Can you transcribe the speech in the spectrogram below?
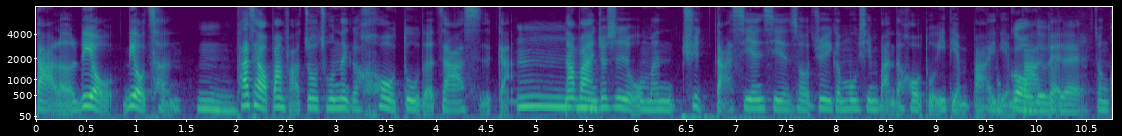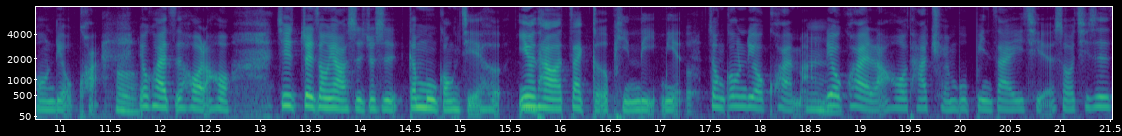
打了六六层，嗯它才有办法做出那个厚度的扎实感。嗯，那不然就是我们去打 CNC 的时候，就一个木芯板的厚度一点八，一点八，对？总共六块。嗯六块之后，然后其实最重要的是就是跟木工结合，因为它要在隔屏里面，总共六块嘛，六块，然后它全部并在一起的时候，其实。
